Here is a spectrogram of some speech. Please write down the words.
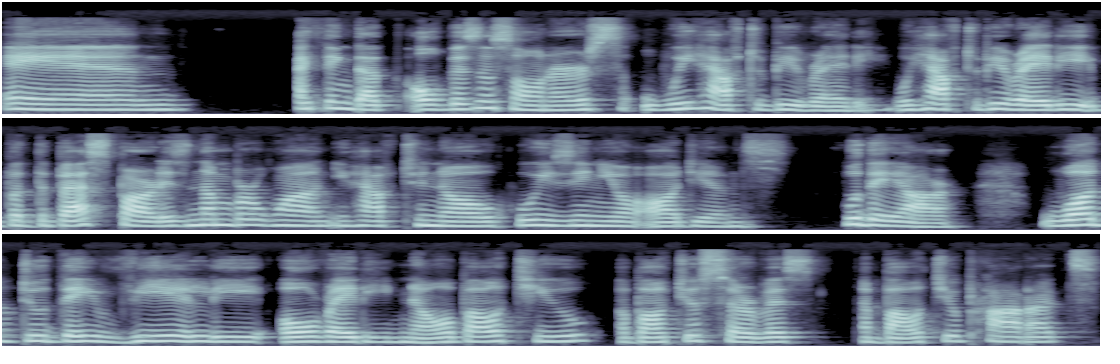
And I think that all business owners, we have to be ready. We have to be ready. But the best part is number one, you have to know who is in your audience, who they are. What do they really already know about you, about your service, about your products,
